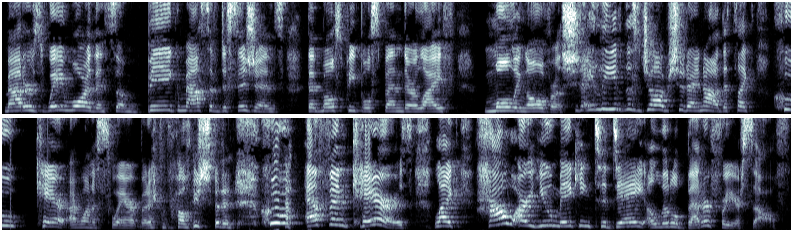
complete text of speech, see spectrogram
matters way more than some big, massive decisions that most people spend their life mulling over. Should I leave this job? Should I not? That's like, who care? I want to swear, but I probably shouldn't. Who effing cares? Like, how are you making today a little better for yourself?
